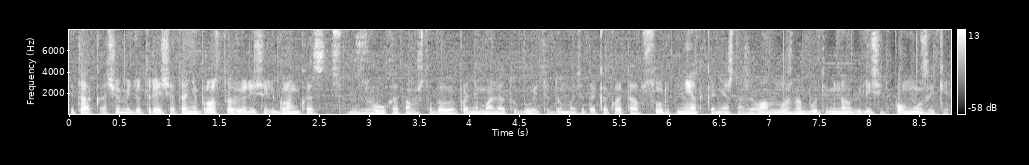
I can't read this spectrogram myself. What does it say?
Итак, о чем идет речь? Это не просто увеличить громкость звука, там, чтобы вы понимали, а то будете думать, это какой-то абсурд. Нет, конечно же, вам нужно будет именно увеличить по музыке.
